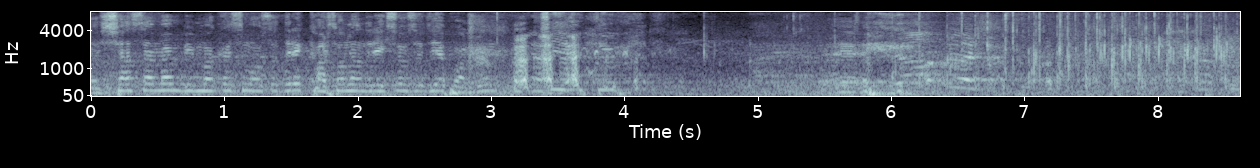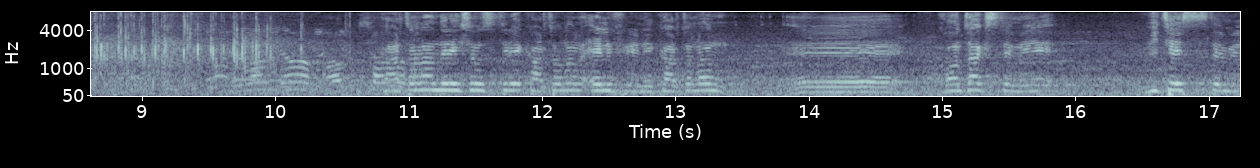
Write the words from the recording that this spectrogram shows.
Ya şahsen ben bir makasım olsa direkt kartondan direksiyon seti yapardım. Ki yaptım. Devam devam. Kartondan direksiyon seti, kartondan el freni, kartondan eee kontak sistemi, vites sistemi,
